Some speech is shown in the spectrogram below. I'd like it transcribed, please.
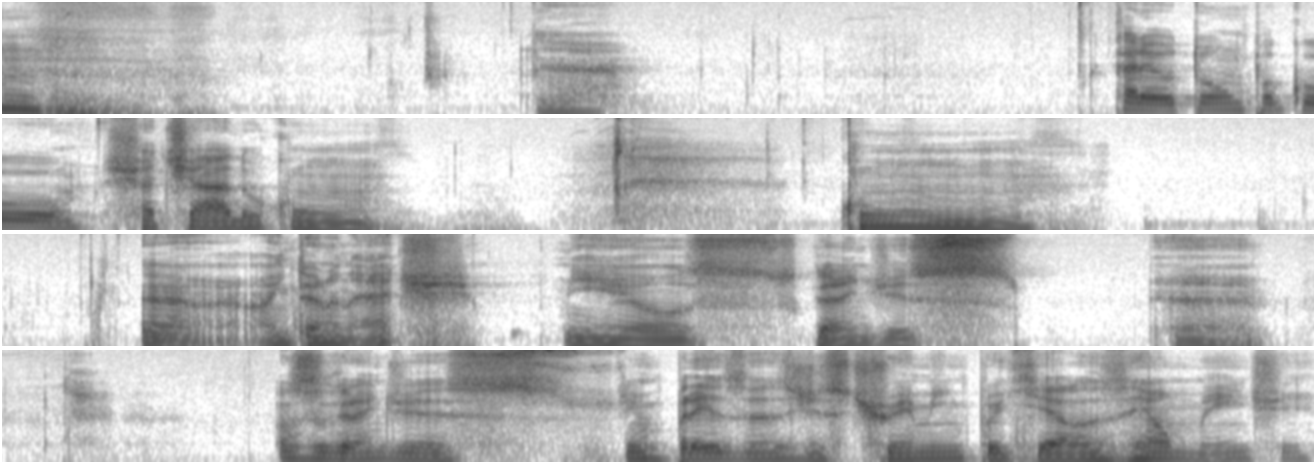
Hum. Cara, eu tô um pouco chateado com. com. É, a internet e os grandes. É, as grandes empresas de streaming, porque elas realmente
